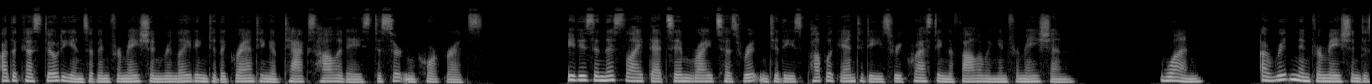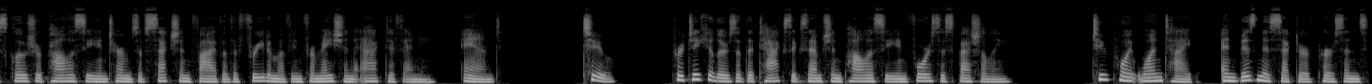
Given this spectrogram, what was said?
are the custodians of information relating to the granting of tax holidays to certain corporates. It is in this light that Zim Rights has written to these public entities requesting the following information 1. A written information disclosure policy in terms of Section 5 of the Freedom of Information Act, if any, and 2. Particulars of the tax exemption policy in force, especially 2.1 type and business sector of persons,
